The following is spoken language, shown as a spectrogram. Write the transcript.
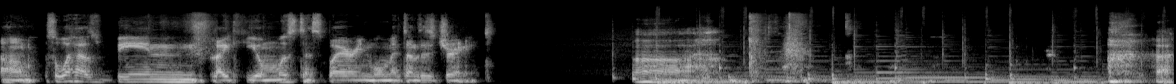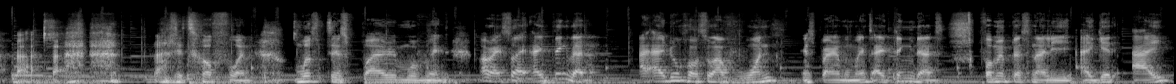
Um, so, what has been like your most inspiring moment on this journey? Uh, That's a tough one. Most inspiring moment. All right, so I, I think that I, I do also have one inspiring moment. I think that for me personally, I get I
